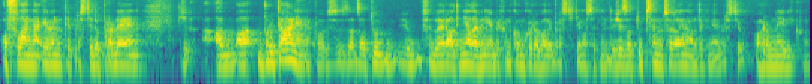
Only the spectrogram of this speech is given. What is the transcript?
offline na eventy, prostě do prodejen. A, a brutálně, jako za, za tu, jsme byli relativně levní, abychom konkurovali prostě těm ostatním, takže za tu cenu, co dali nám, tak měli prostě ohromný výkon.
